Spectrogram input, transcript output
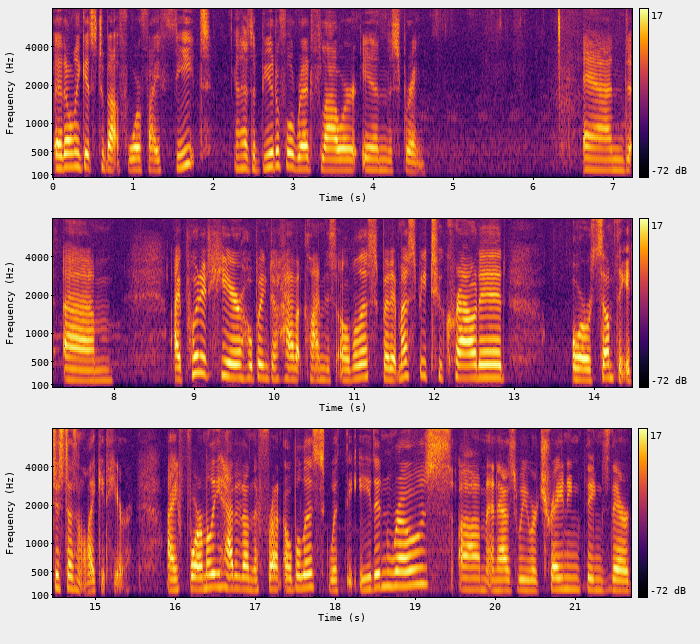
It only gets to about four or five feet and has a beautiful red flower in the spring. And um, I put it here hoping to have it climb this obelisk, but it must be too crowded or something. It just doesn't like it here. I formerly had it on the front obelisk with the Eden rose, um, and as we were training things there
